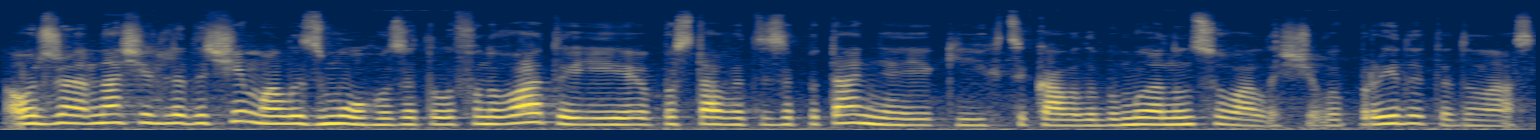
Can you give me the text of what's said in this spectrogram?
А Отже, наші глядачі мали змогу зателефонувати і поставити запитання, які їх цікавили, бо ми анонсували, що ви прийдете до нас.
